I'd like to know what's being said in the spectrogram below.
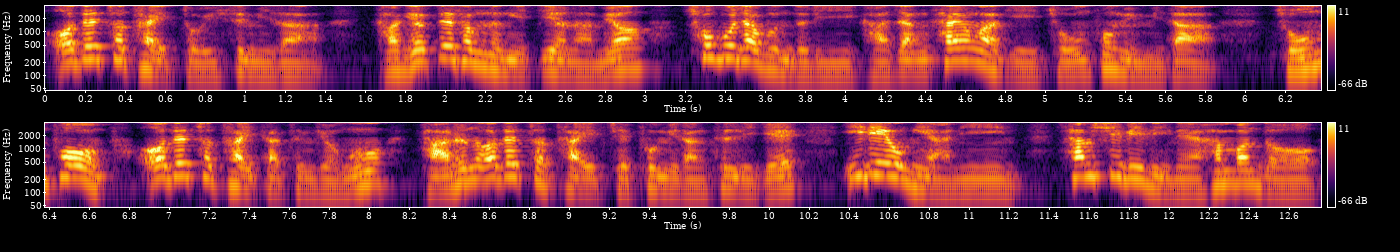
어댑터 타입도 있습니다. 가격대 성능이 뛰어나며 초보자분들이 가장 사용하기 좋은 폼입니다. 좋은 폼 어댑터 타입 같은 경우 다른 어댑터 타입 제품이랑 틀리게 일회용이 아닌 30일 이내 한 번 더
